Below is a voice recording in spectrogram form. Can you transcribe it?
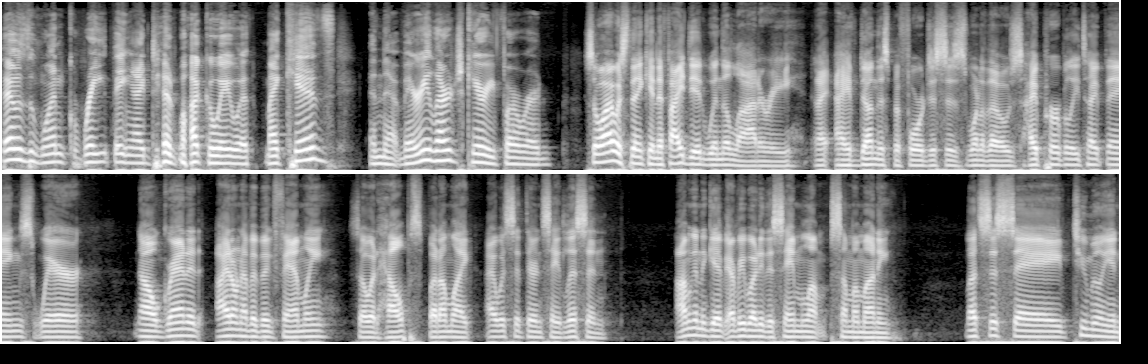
That was the one great thing I did walk away with. My kids and that very large carry forward. So I was thinking if I did win the lottery, and I, I have done this before just as one of those hyperbole type things where, now granted, I don't have a big family, so it helps, but I'm like, I would sit there and say, listen, I'm going to give everybody the same lump sum of money. Let's just say $2 million.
